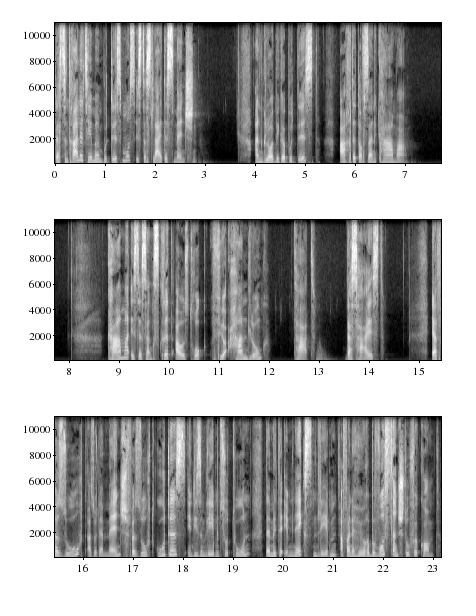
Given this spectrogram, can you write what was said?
Das zentrale Thema im Buddhismus ist das Leid des Menschen. Ein gläubiger Buddhist achtet auf sein Karma. Karma ist der Sanskrit-Ausdruck für Handlung, Tat. Das heißt, er versucht, also der Mensch versucht Gutes in diesem Leben zu tun, damit er im nächsten Leben auf eine höhere Bewusstseinsstufe kommt.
